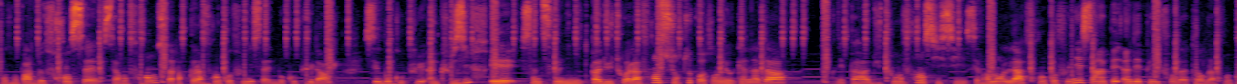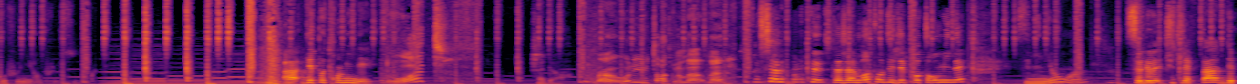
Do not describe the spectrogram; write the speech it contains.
quand on parle de français, c'est en France, alors que la francophonie, ça va être beaucoup plus large, c'est beaucoup plus inclusif, et ça ne se limite pas du tout à la France, surtout quand on est au Canada. On n'est pas du tout en France ici, c'est vraiment la francophonie, c'est un, un, des pays fondateurs de la francophonie en plus. Ah, Dépotrominé. What? J'adore. Bro, what are you talking about, man? T'as jamais entendu des miné C'est mignon, hein? Lever, Tu te lèves pas des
